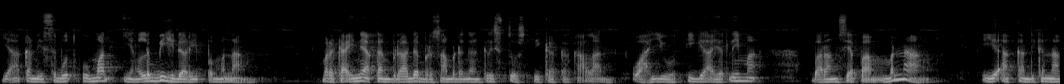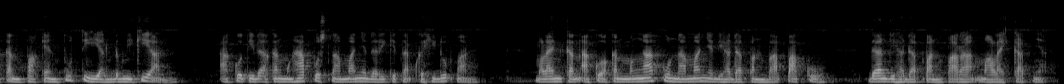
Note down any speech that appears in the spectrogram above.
yang akan disebut umat yang lebih dari pemenang. Mereka ini akan berada bersama dengan Kristus di kekekalan. Wahyu 3 ayat 5. Barang siapa menang, ia akan dikenakan pakaian putih yang demikian. Aku tidak akan menghapus namanya dari kitab kehidupan, melainkan aku akan mengaku namanya di hadapan Bapakku dan di hadapan para malaikatnya.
